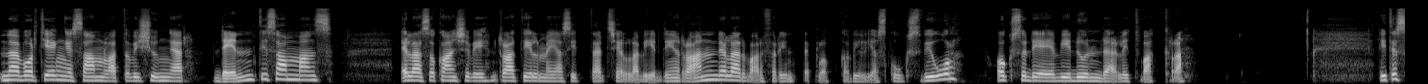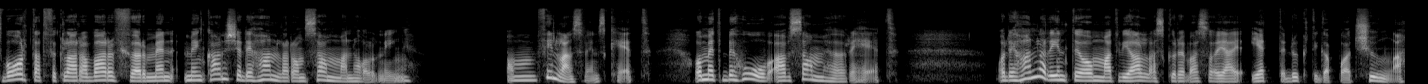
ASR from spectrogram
när vårt gäng är samlat och vi sjunger den tillsammans. Eller så kanske vi drar till med Jag sitter källa vid din rand eller varför inte plocka Vilja skogsviol. Också det är vidunderligt vackra lite svårt att förklara varför men, men kanske det handlar om sammanhållning. Om finlandssvenskhet. Om ett behov av samhörighet. Och det handlar inte om att vi alla skulle vara så jätteduktiga på att sjunga.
